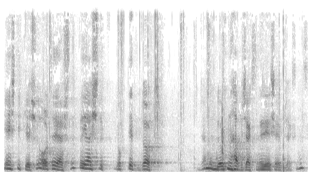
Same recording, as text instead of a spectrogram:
Gençlik yaşı, orta yaşlılık ve yaşlılık. Yok dedi, dört. Hocam dedim, dört ne yapacaksın, nereye şey yapacaksınız?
